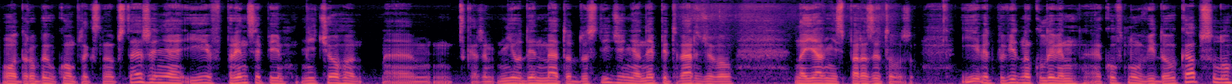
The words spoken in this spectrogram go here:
От, робив комплексне обстеження, і в принципі нічого, ем, скажімо, ні один метод дослідження не підтверджував наявність паразитозу. І відповідно, коли він е, ковтнув відеокапсулу,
